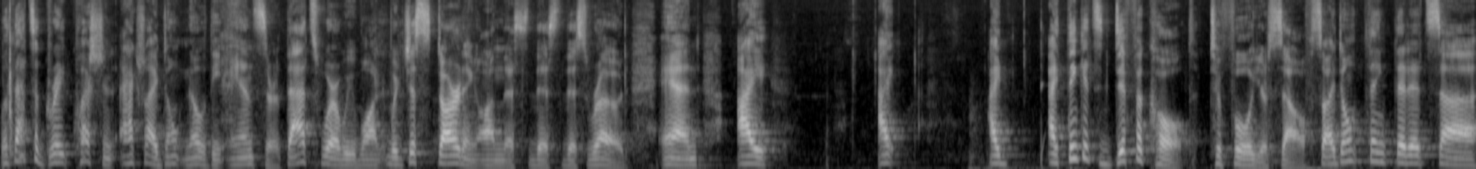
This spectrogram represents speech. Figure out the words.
Well, that's a great question. Actually, I don't know the answer. That's where we want. We're just starting on this this this road, and I, I, I, I think it's difficult to fool yourself. So I don't think that it's uh,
